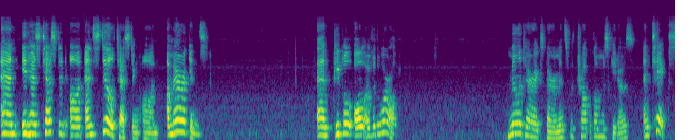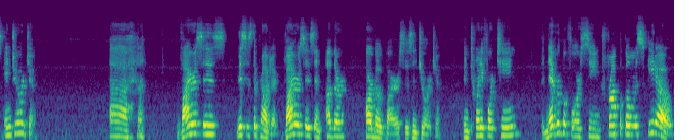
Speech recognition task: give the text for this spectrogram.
and it has tested on and still testing on Americans and people all over the world military experiments with tropical mosquitoes and ticks in Georgia. Uh, viruses, this is the project, viruses and other arboviruses in Georgia. In 2014, the never before seen tropical mosquito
